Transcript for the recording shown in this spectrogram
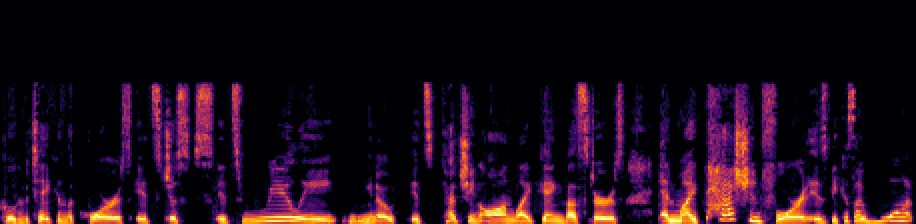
who have taken the course. It's just, it's really, you know, it's catching on like gangbusters. And my passion for it is because I want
